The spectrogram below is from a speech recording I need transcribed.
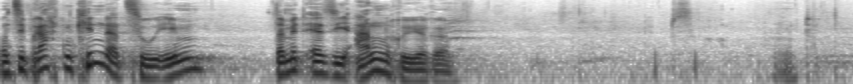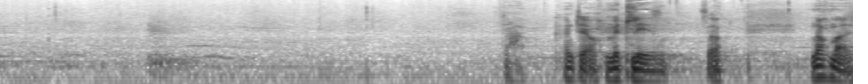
Und sie brachten Kinder zu ihm, damit er sie anrühre. Da könnt ihr auch mitlesen. So, nochmal.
